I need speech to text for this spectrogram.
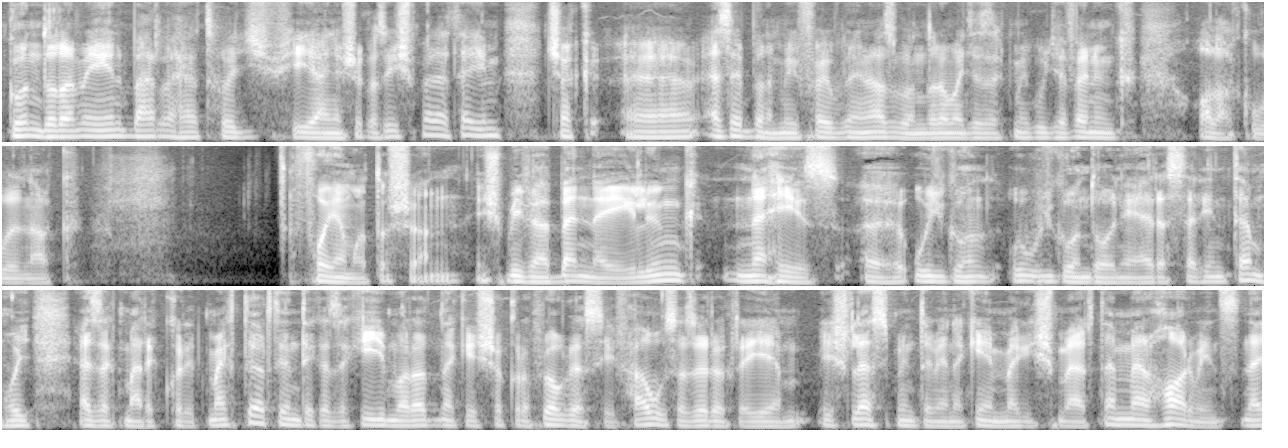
gondolom én, bár lehet, hogy hiányosak az ismereteim, csak ezekben a műfajokban én azt gondolom, hogy ezek még ugye velünk alakulnak folyamatosan, és mivel benne élünk, nehéz úgy, gond, úgy gondolni erre szerintem, hogy ezek már akkor itt megtörténtek, ezek így maradnak, és akkor a Progressive House az örökre ilyen is lesz, mint amilyenek én megismertem, mert 30, ne,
